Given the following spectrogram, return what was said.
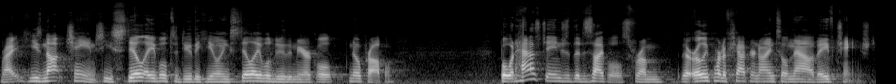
right? He's not changed. He's still able to do the healing, still able to do the miracle, no problem. But what has changed is the disciples. From the early part of chapter 9 till now, they've changed.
